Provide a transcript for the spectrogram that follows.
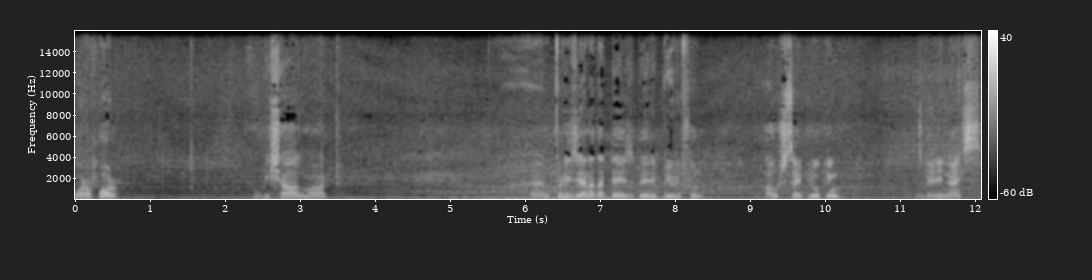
waterfall Vishal Mart. And today is another day. Is very beautiful outside looking. It's very nice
